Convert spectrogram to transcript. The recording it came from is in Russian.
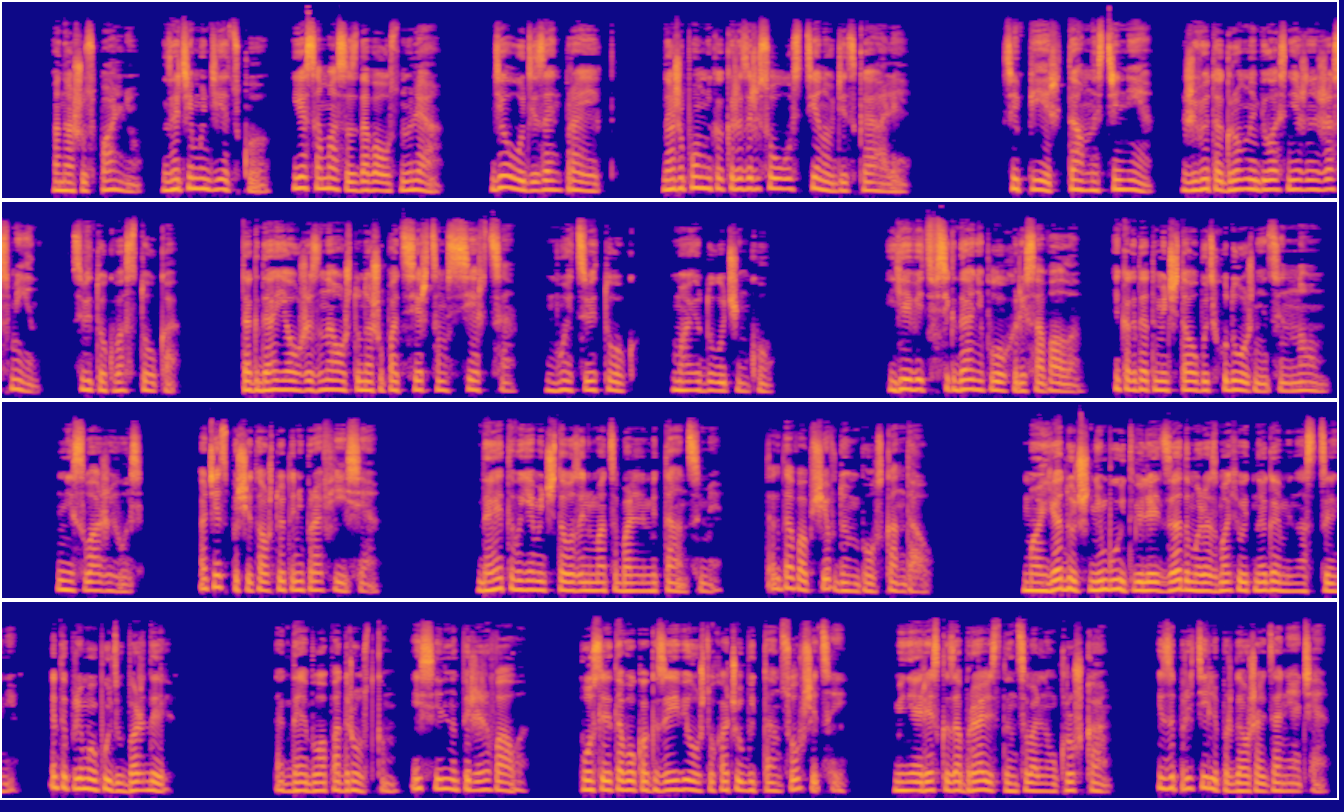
А нашу спальню, затем и детскую, я сама создавала с нуля. Делала дизайн-проект. Даже помню, как разрисовывала стену в детской аллее. Теперь там, на стене, живет огромный белоснежный жасмин, цветок Востока. Тогда я уже знала, что ношу под сердцем сердце, мой цветок, мою доченьку. Я ведь всегда неплохо рисовала и когда-то мечтала быть художницей, но не сложилось. Отец посчитал, что это не профессия. До этого я мечтала заниматься бальными танцами. Тогда вообще в доме был скандал. Моя дочь не будет вилять задом и размахивать ногами на сцене. Это прямой путь в бордель. Тогда я была подростком и сильно переживала. После того, как заявила, что хочу быть танцовщицей, меня резко забрали с танцевального кружка и запретили продолжать занятия.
